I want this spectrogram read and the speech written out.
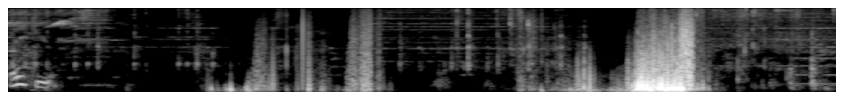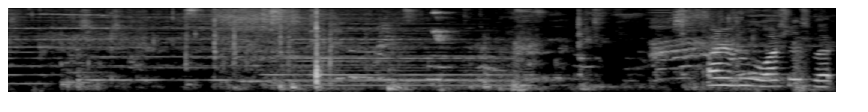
Thank you. I don't know who will watch this, but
